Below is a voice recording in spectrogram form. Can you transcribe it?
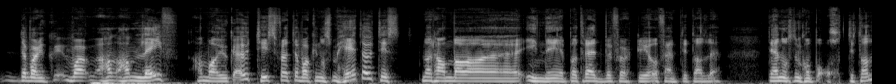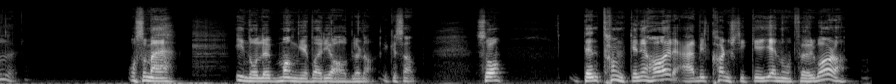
det var, han, han, Leif han var jo ikke autist, for det var ikke noe som het autist når han var inne på 30-, 40- og 50-tallet. Det er noe som kom på 80-tallet, og som er inneholder mange variabler, da, ikke sant. Så den tanken jeg har, er vel kanskje ikke gjennomførbar, da,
